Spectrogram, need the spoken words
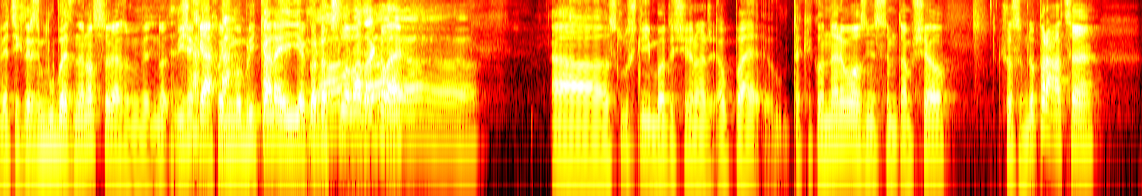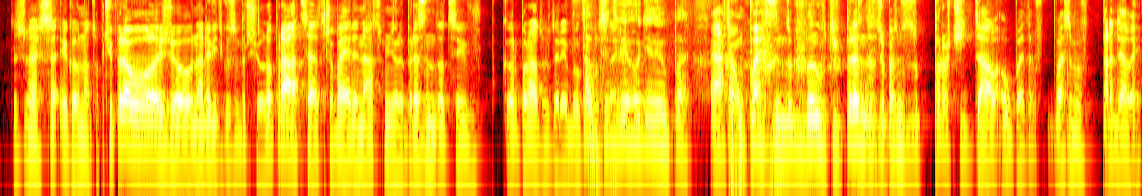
věci, které jsem vůbec nenosil. Já jsem, no, víš, jak já chodím oblíkaný, jako Jo, doslova jo, takhle. Jo, jo. A slušný boty, všechno, a úplně tak jako nervózně jsem tam šel. Šel jsem do práce, to jsme se jako na to připravovali, že jo, na devítku jsem přišel do práce a třeba 11 jsme měli prezentaci v korporátu, který byl Tam ty dvě hodiny úplně. A já tam úplně jsem to byl u té prezentace, úplně jsem to pročítal a úplně, úplně jsem byl v prdeli.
